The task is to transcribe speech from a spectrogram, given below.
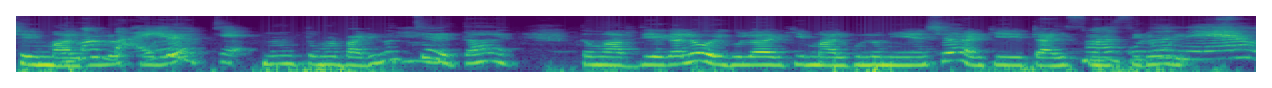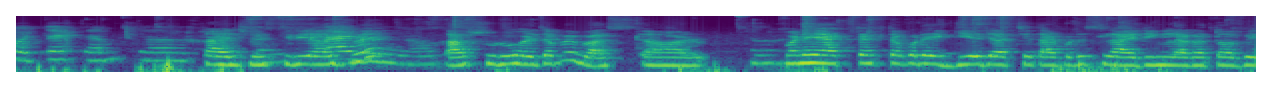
সেই মালগুলো তুলে হুম তোমার বাড়ি হচ্ছে? তাই? তো মাপ দিয়ে গেল। ওইগুলো আর কি মালগুলো নিয়ে এসে আর কি টাইলস মিস্ত্রি টাইলস মিস্ত্রি আসবে। কাজ শুরু হয়ে যাবে বাস আর মানে একটা একটা করে এগিয়ে যাচ্ছে তারপরে স্লাইডিং লাগাতে হবে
